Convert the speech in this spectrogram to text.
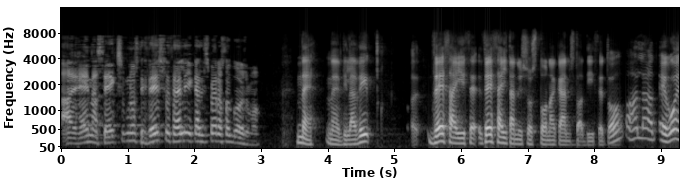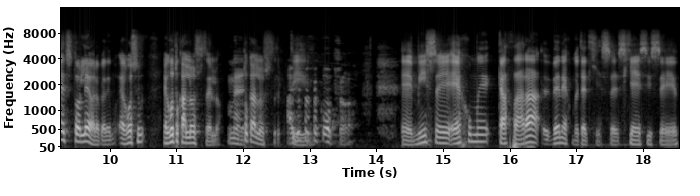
Αλλά- ένας έξυπνος στη θέση σου θα έλεγε καλησπέρα στον κόσμο. Ναι, ναι, δηλαδή ε, δεν θα, ήθε, δεν θα ήταν σωστό να κάνεις το αντίθετο, αλλά εγώ έτσι το λέω ρε παιδί μου. Εγώ, σου- εγώ το καλό σου θέλω. Ναι. Το καλό σου θέλω. Αλλιώς Τι- θα σε κόψω. Εμείς ε, έχουμε καθαρά, ε, δεν έχουμε τέτοιες ε, σχέσεις, ε,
